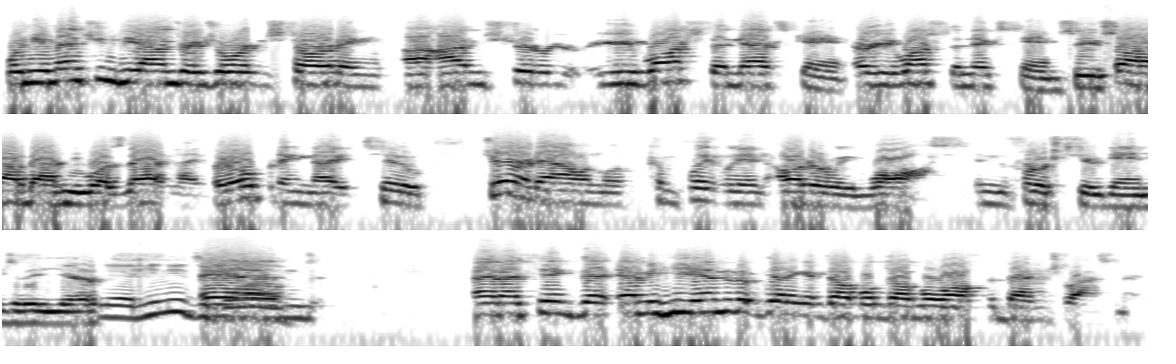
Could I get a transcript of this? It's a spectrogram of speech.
When you mentioned DeAndre Jordan starting, uh, I'm sure you watched the Nets game, or you watched the Knicks game, so you saw how bad he was that night. But opening night, too, Jarrett Allen looked completely and utterly lost in the first two games of the year. Yeah, he needs a game. and, and I think that, I mean, he ended up getting a double double off the bench last night.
